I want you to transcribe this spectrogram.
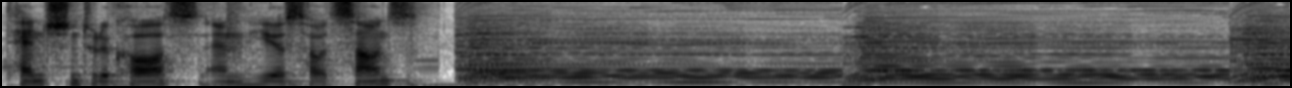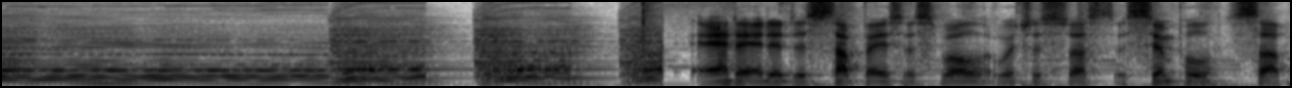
tension to the chords and here's how it sounds. And I added a sub bass as well, which is just a simple sub.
